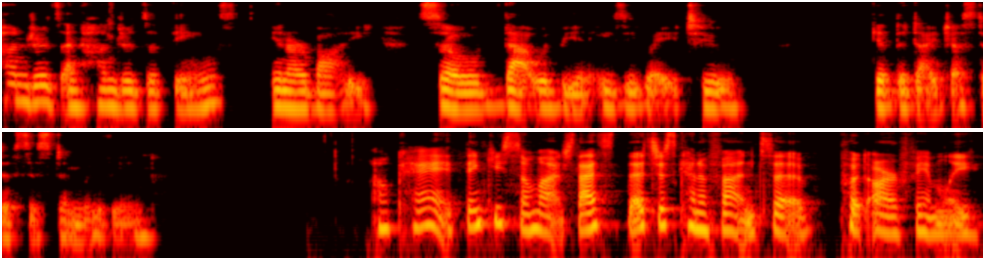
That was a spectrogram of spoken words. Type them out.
hundreds and hundreds of things in our body. So that would be an easy way to get the digestive system moving Okay, thank you so much. That's that's just kind of fun to put our family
